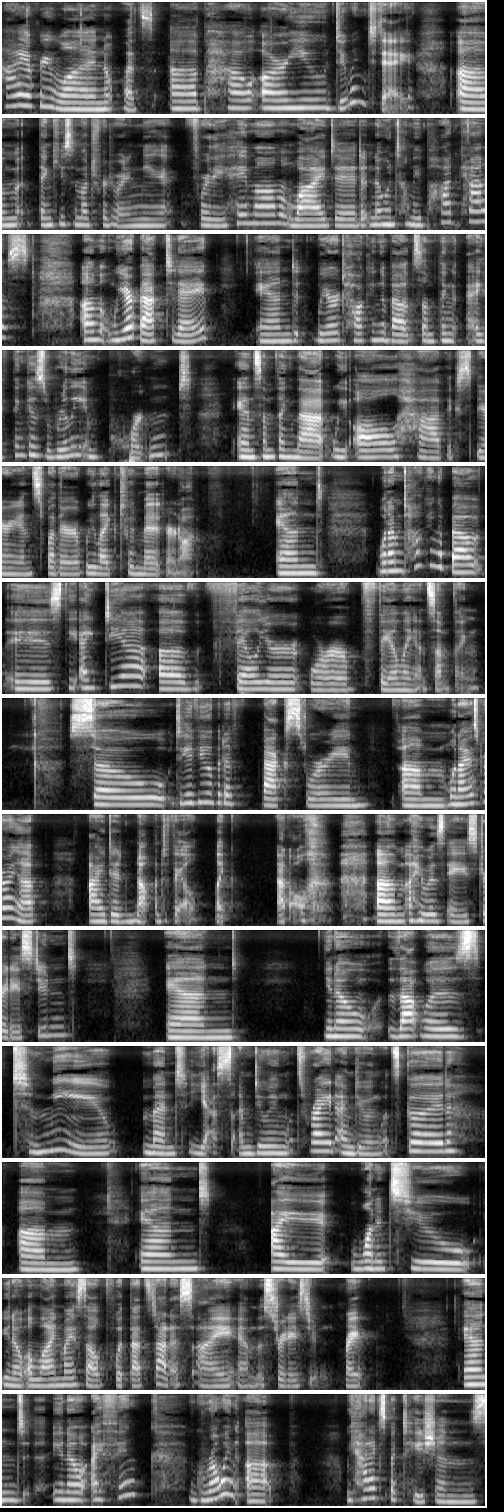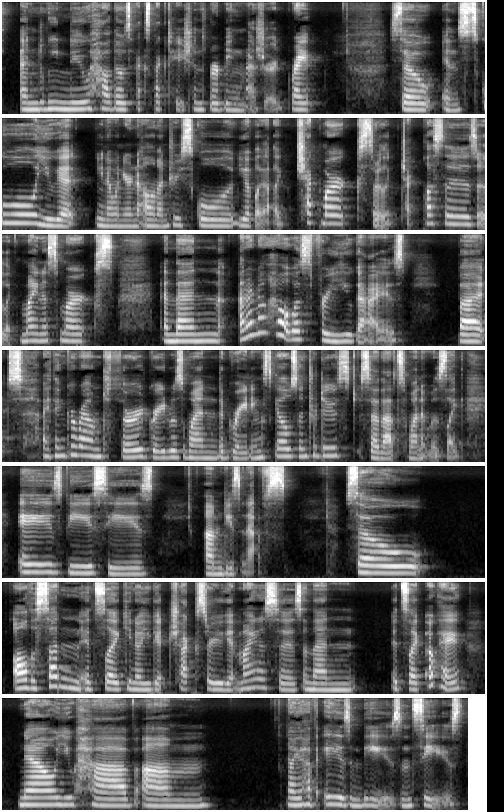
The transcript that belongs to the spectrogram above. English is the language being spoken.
Hi everyone, what's up? How are you doing today? Um, thank you so much for joining me for the Hey Mom, Why Did No One Tell Me podcast. Um, we are back today and we are talking about something I think is really important and something that we all have experienced, whether we like to admit it or not. And what I'm talking about is the idea of failure or failing at something. So, to give you a bit of backstory, um, when I was growing up, I did not want to fail, like at all. Um, I was a straight A student, and you know, that was to me meant yes, I'm doing what's right, I'm doing what's good. Um, and I wanted to, you know, align myself with that status. I am the straight A student, right? And, you know, I think growing up, we had expectations and we knew how those expectations were being measured, right? So in school, you get, you know, when you're in elementary school, you have like, check marks or like check pluses or like minus marks. And then I don't know how it was for you guys, but I think around third grade was when the grading scale was introduced. So that's when it was like A's, B's, C's, um, D's, and F's. So all of a sudden it's like, you know, you get checks or you get minuses and then it's like, okay, now you have um now you have A's and B's and C's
